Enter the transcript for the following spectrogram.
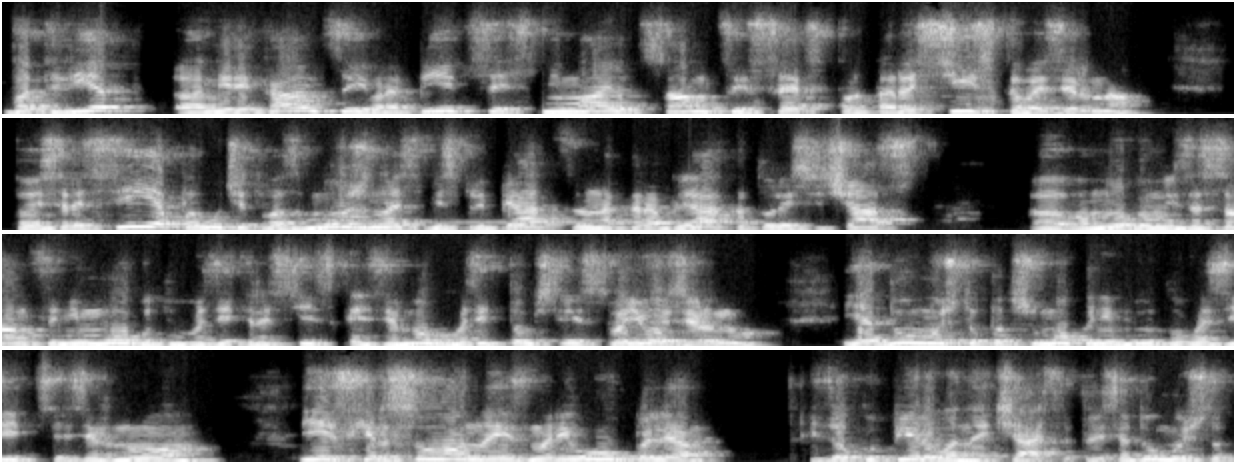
в ответ американцы, европейцы снимают санкции с экспорта российского зерна. То есть Россия получит возможность беспрепятственно на кораблях, которые сейчас э, во многом из-за санкций не могут вывозить российское зерно, вывозить в том числе и свое зерно. Я думаю, что под шумок они будут вывозить зерно и из Херсона, и из Мариуполя, из оккупированной части. То есть я думаю, что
